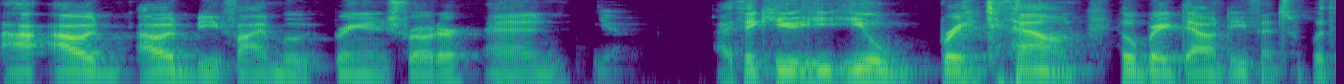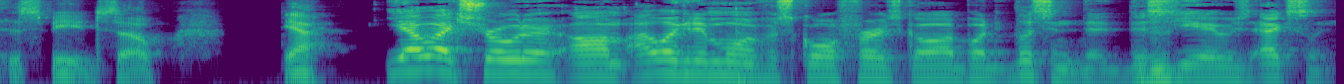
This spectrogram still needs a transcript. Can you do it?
I, I would I would be fine bringing in Schroeder, and yeah, I think he, he he'll break down he'll break down defense with his speed. So yeah, yeah, I like Schroeder. Um, I like him more of a score first guard, but listen, th- this mm-hmm. year was excellent.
